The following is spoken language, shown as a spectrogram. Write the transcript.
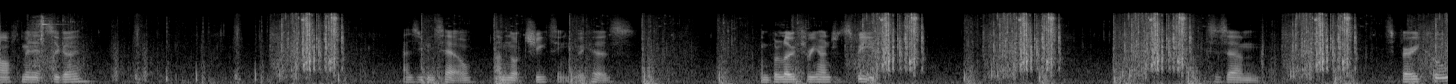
half minutes ago. As you can tell, I'm not cheating because I'm below 300 speed. This is, um, it's very cool.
